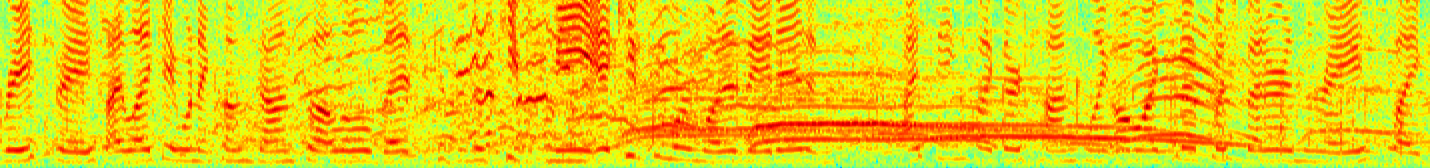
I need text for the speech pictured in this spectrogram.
race, race. I like it when it comes down to that little bit because it just keeps me. It keeps me more motivated, and I think like there are times I'm like, oh, I could have pushed better in the race, like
